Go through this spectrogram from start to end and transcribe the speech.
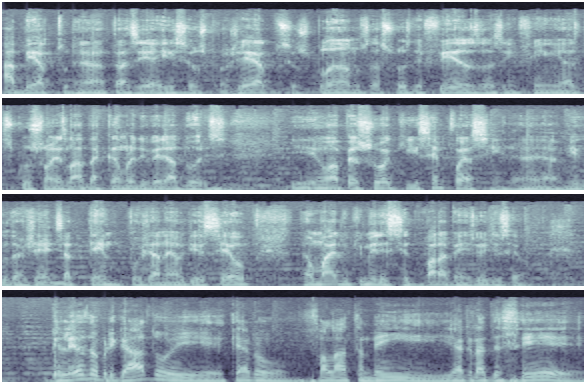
aberto, né? A trazer aí seus projetos, seus planos, as suas defesas, enfim, as discussões lá da Câmara de Vereadores. E é uma pessoa que sempre foi assim, né? Amigo da gente há tempo já, né? O Disseu. Então, mais do que merecido. Parabéns, viu, Disseu? Beleza, obrigado e quero falar também e agradecer,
